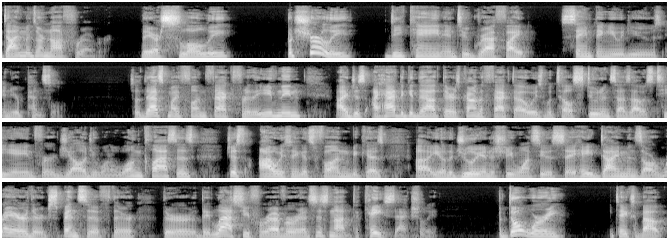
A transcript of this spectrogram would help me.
diamonds are not forever. They are slowly but surely decaying into graphite, same thing you would use in your pencil. So that's my fun fact for the evening. I just I had to get that out there. It's kind of the fact I always would tell students as I was TAing for Geology 101 classes. Just I always think it's fun because uh, you know the jewelry industry wants you to say, "Hey, diamonds are rare. They're expensive. They're they're they last you forever," and it's just not the case actually. But don't worry, it takes about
